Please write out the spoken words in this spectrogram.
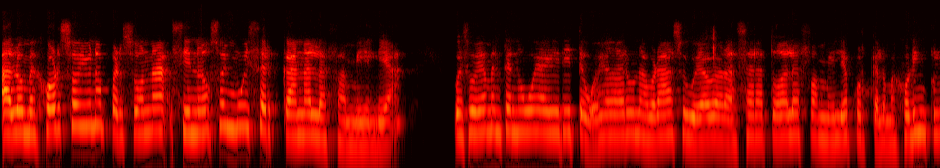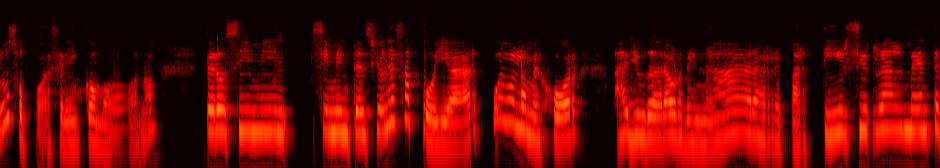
A lo mejor soy una persona, si no soy muy cercana a la familia, pues obviamente no voy a ir y te voy a dar un abrazo y voy a abrazar a toda la familia porque a lo mejor incluso puede ser incómodo, ¿no? Pero si mi, si mi intención es apoyar, puedo a lo mejor ayudar a ordenar, a repartir, si realmente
